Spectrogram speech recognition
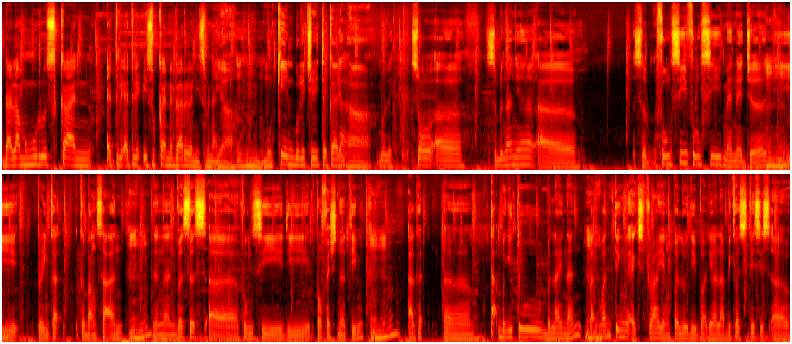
dalam menguruskan atlet-atlet isukan negara ni sebenarnya. Ya. Mm-hmm. Mungkin boleh ceritakan Ya, uh, boleh. So uh, sebenarnya uh, fungsi-fungsi manager mm-hmm. di peringkat kebangsaan mm-hmm. dengan versus uh, fungsi di professional team mm-hmm. agak uh, tak begitu berlainan mm-hmm. but one thing extra yang perlu dibuat ialah because this is a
